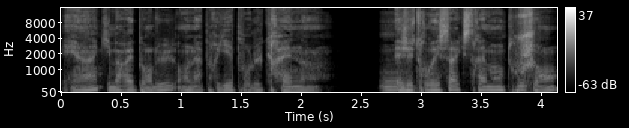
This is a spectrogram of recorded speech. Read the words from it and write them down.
Et un qui m'a répondu, on a prié pour l'Ukraine. Mm. Et j'ai trouvé ça extrêmement touchant.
